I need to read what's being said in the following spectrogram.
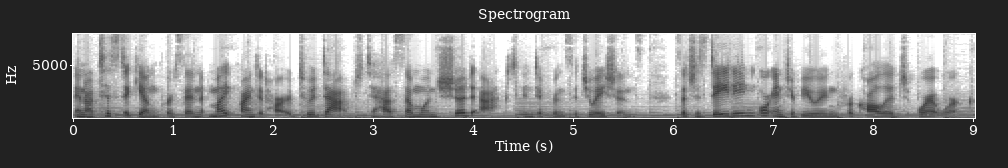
An autistic young person might find it hard to adapt to how someone should act in different situations, such as dating or interviewing for college or at work.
